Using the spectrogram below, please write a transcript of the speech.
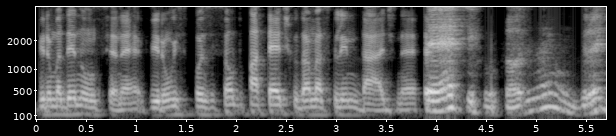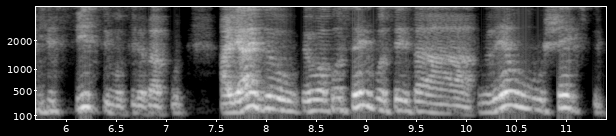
vira uma denúncia, né? Vira uma exposição do patético da masculinidade, né? Patético. Cláudio era um grandíssimo filho da puta. Aliás, eu, eu aconselho vocês a ler o Shakespeare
